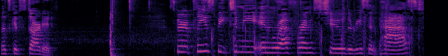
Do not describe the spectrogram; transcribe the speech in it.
Let's get started. Spirit, please speak to me in reference to the recent past.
